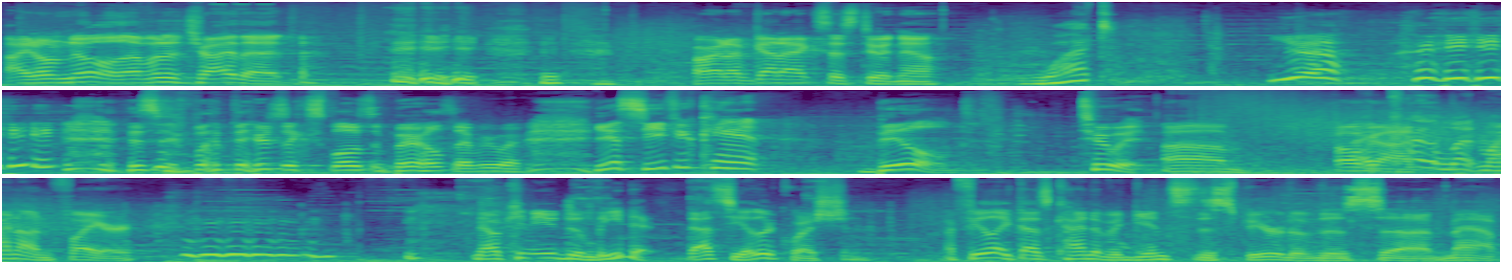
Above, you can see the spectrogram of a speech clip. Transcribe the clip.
I don't know. I'm gonna try that. All right, I've got access to it now. What? Yeah. this is, but there's explosive barrels everywhere. Yeah. See if you can't build to it. Um, oh I god. kind of let mine on fire. now, can you delete it? That's the other question. I feel like that's kind of against the spirit of this uh, map.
